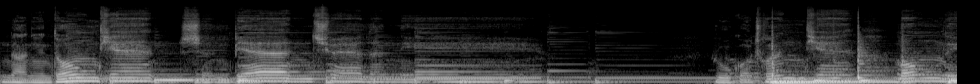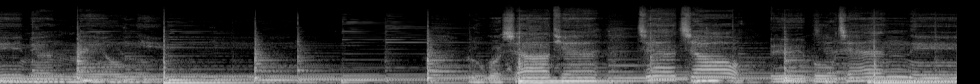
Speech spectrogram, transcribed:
那年冬天，身边缺了你。如果春天梦里面没有你，如果夏天街角遇不见你，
